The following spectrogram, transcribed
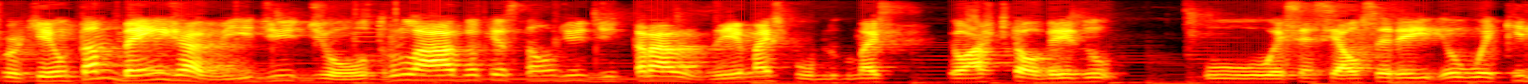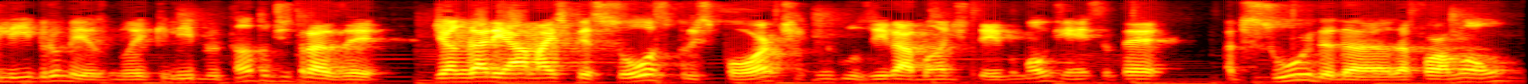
Porque eu também já vi de, de outro lado a questão de, de trazer mais público, mas eu acho que talvez o, o essencial seria o equilíbrio mesmo, o equilíbrio tanto de trazer, de angariar mais pessoas para o esporte, inclusive a Band teve uma audiência até absurda da, da Fórmula 1,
